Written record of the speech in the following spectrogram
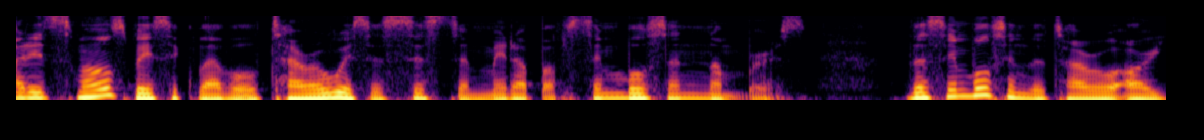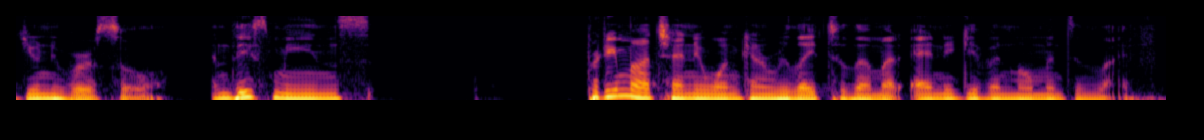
At its most basic level, tarot is a system made up of symbols and numbers. The symbols in the tarot are universal, and this means pretty much anyone can relate to them at any given moment in life.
